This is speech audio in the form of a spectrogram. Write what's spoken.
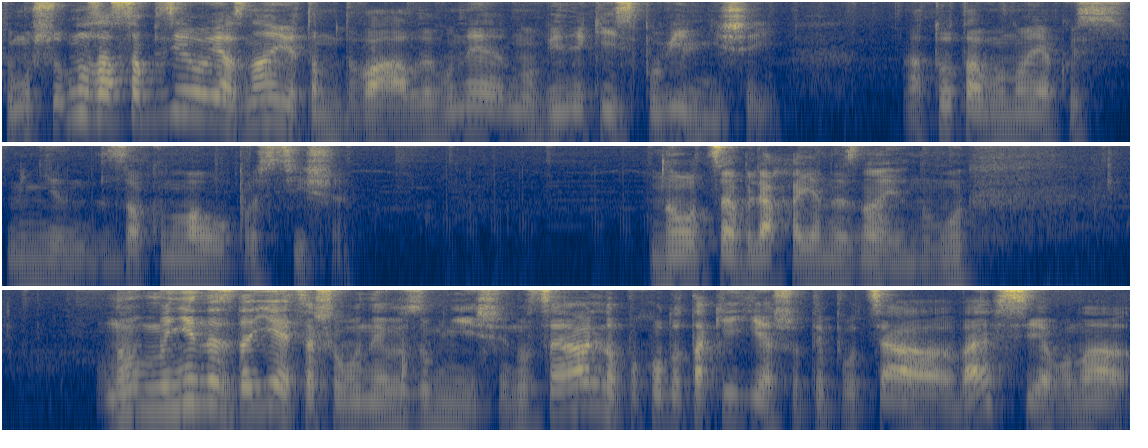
Тому що, ну, за Сабзіру я знаю там два, але вони, ну, він якийсь повільніший. А тут воно якось мені за конвалу простіше. Ну, оце, бляха, я не знаю. Ну, ну мені не здається, що вони розумніші. Ну це реально, походу, так і є, що типу ця версія, вона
